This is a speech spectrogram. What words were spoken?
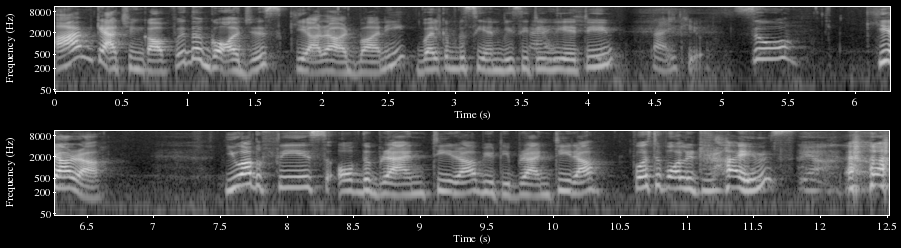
I'm catching up with the gorgeous Kiara Advani. Welcome to CNBC TV 18. Thank you. So, Kiara, you are the face of the brand Tira, beauty brand Tira. First of all, it rhymes. Yeah.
